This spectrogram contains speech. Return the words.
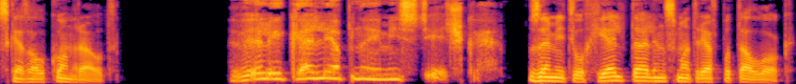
сказал Конраут. «Великолепное местечко», — заметил Хьяльталин, смотря в потолок.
